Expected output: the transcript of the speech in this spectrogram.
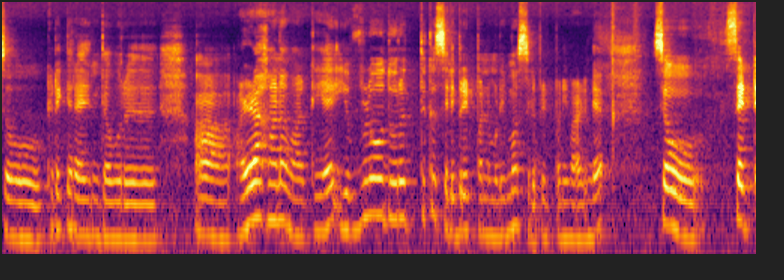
ஸோ கிடைக்கிற இந்த ஒரு அழகான வாழ்க்கையை எவ்வளோ தூரத்துக்கு செலிப்ரேட் பண்ண முடியுமோ செலிப்ரேட் பண்ணி வாழுங்க. ஸோ செட்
